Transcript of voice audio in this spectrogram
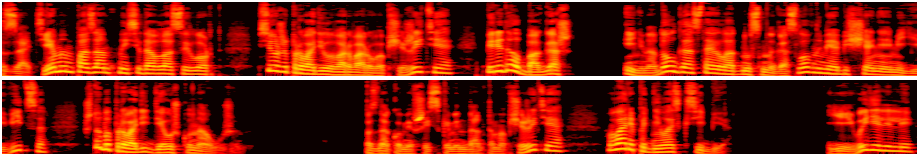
Затем импозантный седовласый лорд все же проводил Варвару в общежитие, передал багаж и ненадолго оставил одну с многословными обещаниями явиться, чтобы проводить девушку на ужин. Познакомившись с комендантом общежития, Варя поднялась к себе. Ей выделили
